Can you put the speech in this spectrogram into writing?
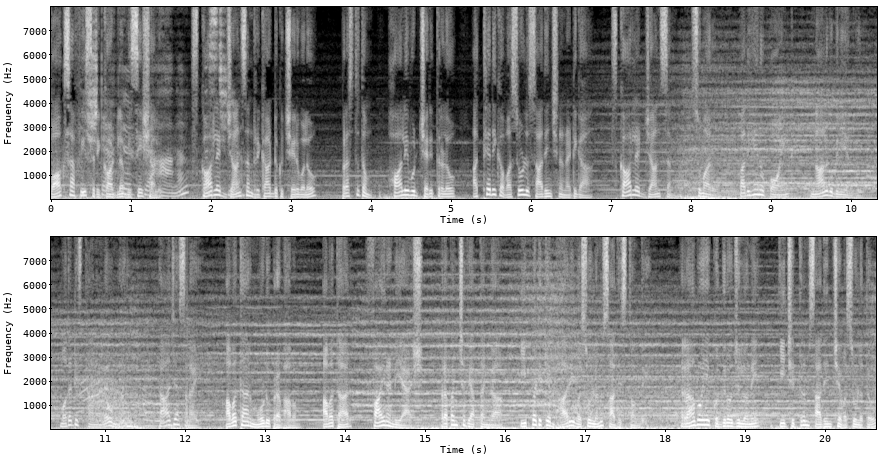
బాక్సాఫీస్ రికార్డుల విశేషాలు స్కార్లెట్ జాన్సన్ రికార్డుకు చేరువలో ప్రస్తుతం హాలీవుడ్ చరిత్రలో అత్యధిక వసూళ్ళు సాధించిన నటిగా స్కార్లెట్ జాన్సన్ సుమారు పదిహేను పాయింట్ నాలుగు బిలియన్లు మొదటి స్థానంలో ఉన్నారు. తాజా సలాయి అవతార్ మూడు ప్రభావం అవతార్ ఫైర్ అండ్ యాష్. ప్రపంచవ్యాప్తంగా ఇప్పటికే భారీ వసూళ్ళను సాధిస్తోంది. రాబోయే కొద్ది రోజుల్లోనే ఈ చిత్రం సాధించే వసూళ్ళతో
